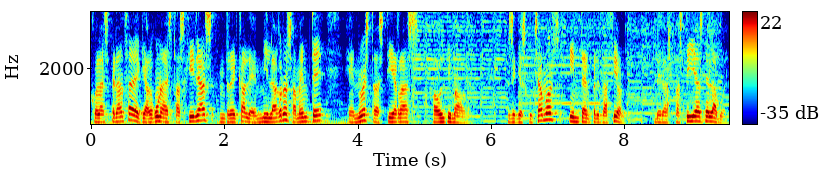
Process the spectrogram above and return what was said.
con la esperanza de que alguna de estas giras recale milagrosamente en nuestras tierras a última hora. Así que escuchamos Interpretación de las pastillas del abuelo.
